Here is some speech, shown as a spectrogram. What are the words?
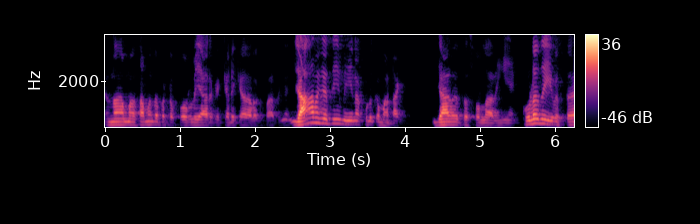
நாம் சம்மந்தப்பட்ட பொருள் யாருக்கும் கிடைக்காத அளவுக்கு பார்த்துங்க ஜாதகத்தையும் மெயினாக கொடுக்க மாட்டாங்க. ஜாதகத்தை சொல்லாதீங்க. குலதெய்வத்தை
